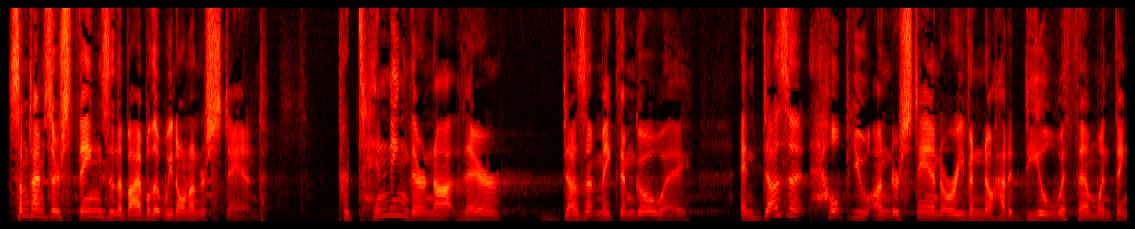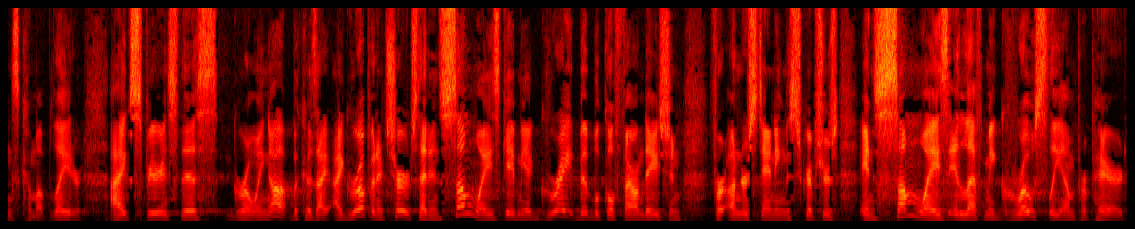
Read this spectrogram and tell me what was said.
Sometimes there's things in the Bible that we don't understand. Pretending they're not there doesn't make them go away, and doesn't help you understand or even know how to deal with them when things come up later. I experienced this growing up because I, I, grew up in a church that, in some ways, gave me a great biblical foundation for understanding the scriptures. In some ways, it left me grossly unprepared.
